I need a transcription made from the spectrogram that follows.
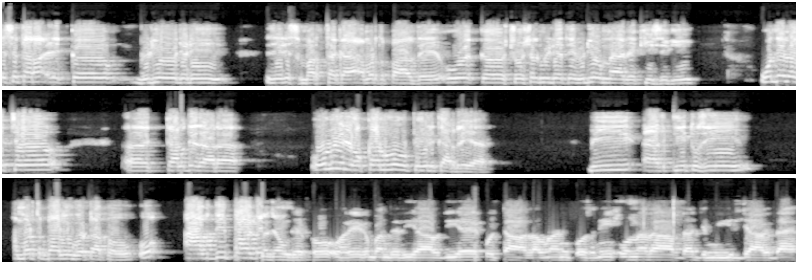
ਇਸੇ ਤਰ੍ਹਾਂ ਇੱਕ ਵੀਡੀਓ ਜਿਹੜੀ ਜਿਹੜੀ ਸਮਰਥਕ ਹੈ ਅਮਰਤਪਾਲ ਦੇ, ਉਹ ਇੱਕ ਸੋਸ਼ਲ ਮੀਡੀਆ ਤੇ ਵੀਡੀਓ ਮੈਂ ਦੇਖੀ ਸੀਗੀ। ਉਹਦੇ ਵਿੱਚ ਕਲਦੇਦਾਰ ਉਹ ਵੀ ਲੋਕਾਂ ਨੂੰ ਅਪੀਲ ਕਰ ਰਿਹਾ ਵੀ ਐਤਕੀ ਤੁਸੀਂ ਅਮਰਤਪਾਲ ਨੂੰ ਵੋਟਾਂ ਪਾਓ। ਉਹ ਆਪਦੀ ਪਾਰਟੀ ਜਾਉਂਗੇ ਦੇਖੋ, ਹਰੇਕ ਬੰਦੇ ਦੀ ਆਪਦੀ ਹੈ, ਕੋਈ ਢਾਲ ਲਾਉਣਾ ਨਹੀਂ ਕੁਛ ਨਹੀਂ ਉਹਨਾਂ ਦਾ ਆਪਦਾ ਜ਼ਮੀਰ ਜਾਗਦਾ ਹੈ।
